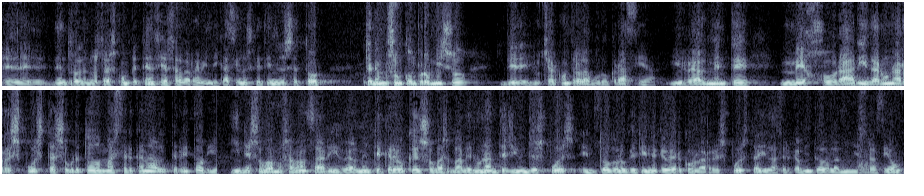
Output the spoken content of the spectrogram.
eh, dentro de nuestras competencias a las reivindicaciones que tiene el sector. Tenemos un compromiso de luchar contra la burocracia y realmente mejorar y dar una respuesta, sobre todo más cercana al territorio. Y en eso vamos a avanzar y realmente creo que eso va, a haber un antes y un después en todo lo que tiene que ver con la respuesta y el acercamiento de la Administración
